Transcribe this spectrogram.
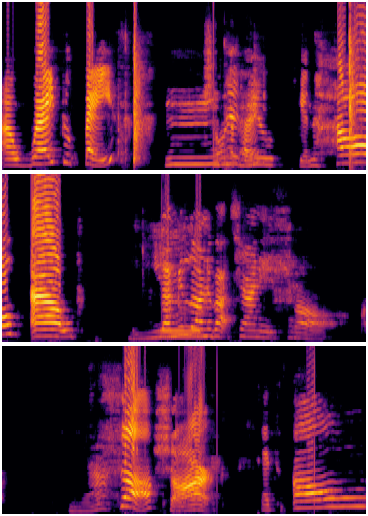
a way to face. Mm, the you can help out. Let me learn about Chinese. shark. Yeah. So Shark. it's all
